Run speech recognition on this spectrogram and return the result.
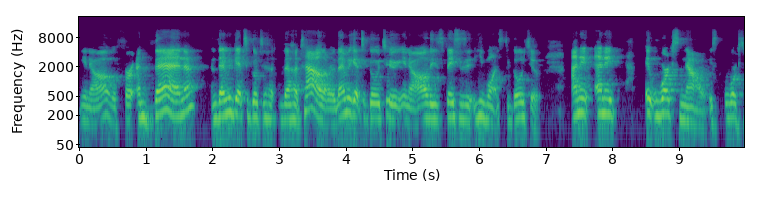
you know for, and then and then we get to go to the hotel or then we get to go to you know all these places that he wants to go to. And it and it it works now. It works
